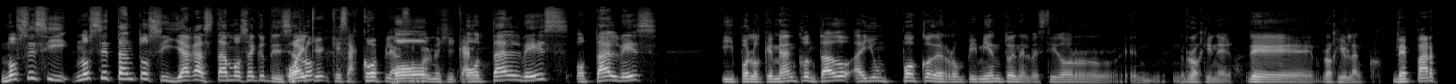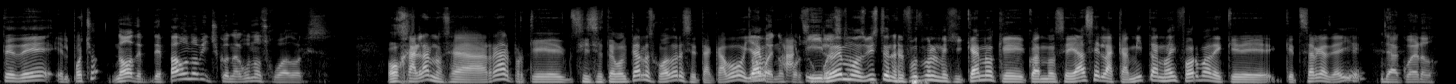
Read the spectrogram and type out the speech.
No sé si, no sé tanto si ya gastamos, hay que ¿O hay utilizarlo. que, que se acople al o, fútbol mexicano? o tal vez, o tal vez, y por lo que me han contado, hay un poco de rompimiento en el vestidor en rojinegro, de rojiblanco. ¿De parte de el Pocho? No, de, de Paunovic con algunos jugadores. Ojalá no sea real, porque si se te voltean los jugadores se te acabó. Ya, No, bueno, por Ah, y lo hemos visto en el fútbol mexicano que cuando se hace la camita no hay forma de que, que te salgas de ahí, ¿eh? De acuerdo.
